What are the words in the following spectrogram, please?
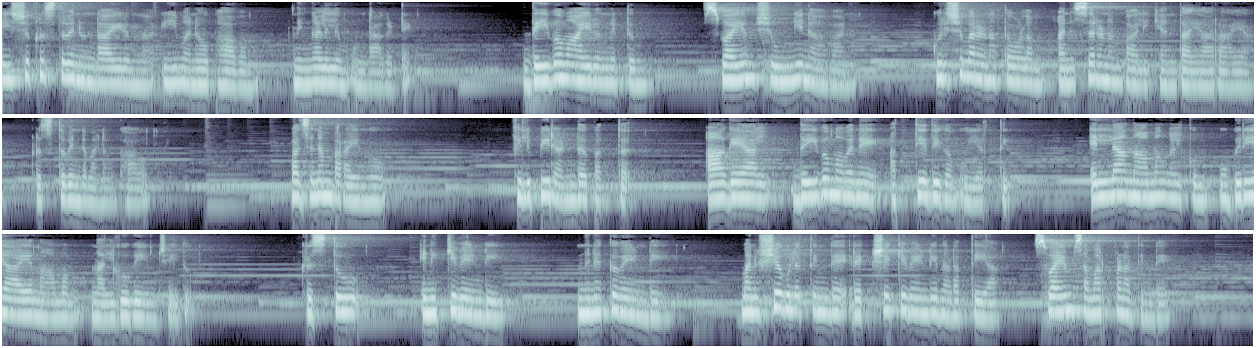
യേശുക്രിസ്തുവിനുണ്ടായിരുന്ന ഈ മനോഭാവം നിങ്ങളിലും ഉണ്ടാകട്ടെ. ദൈവമായിരുന്നിട്ടും സ്വയം ശൂന്യനാവാൻ കുരിശുമരണത്തോളം അനുസരണം പാലിക്കാൻ തയ്യാറായ ക്രിസ്തുവിന്റെ മനോഭാവം. വചനം പറയുന്നു ഫിലിപ്പി രണ്ട് പത്ത് ആകയാൽ ദൈവം അവനെ അത്യധികം ഉയർത്തി എല്ലാ നാമങ്ങൾക്കും ഉപരിയായ നാമം നൽകുകയും ചെയ്തു. ക്രിസ്തു എനിക്ക് വേണ്ടി നിനക്ക് വേണ്ടി മനുഷ്യകുലത്തിന്റെ രക്ഷയ്ക്ക് വേണ്ടി നടത്തിയ സ്വയം സമർപ്പണത്തിന്റെ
